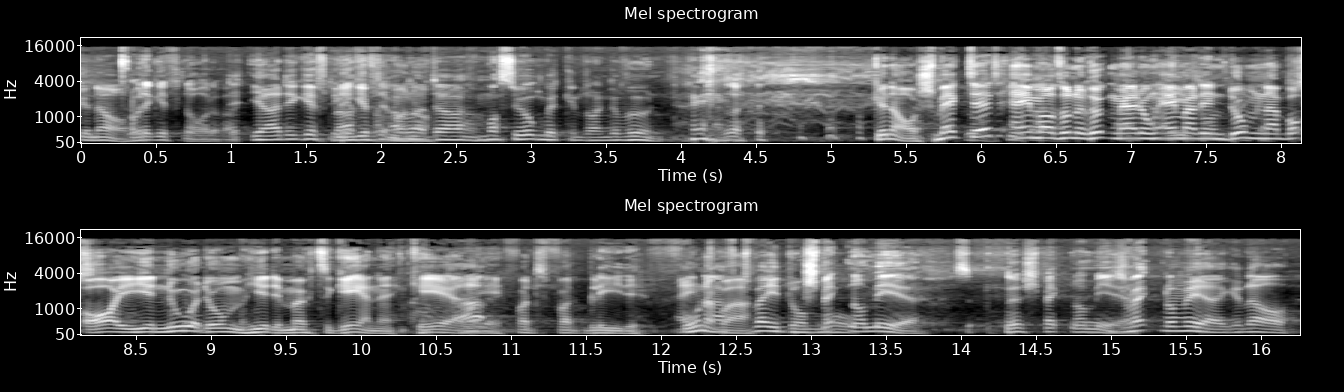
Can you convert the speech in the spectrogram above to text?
Genau. Aber der Gift noch, oder was? Ja, die Gift, Die Gift immer noch. da musst du auch ein bisschen dran gewöhnen. Genau, schmeckt es? Einmal so eine Rückmeldung, einmal den dummen. Oh, hier nur dumm, hier, den möchtest du gerne. Kerl, was nach Wunderbar. zwei dumm Schmeckt noch mehr. Ne? Schmeckt noch mehr. Schmeckt noch mehr, genau.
